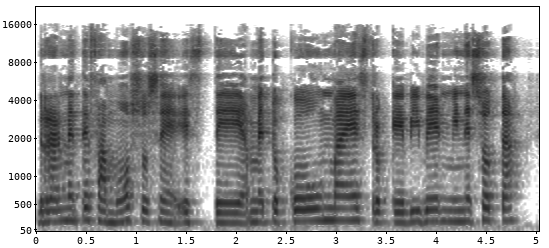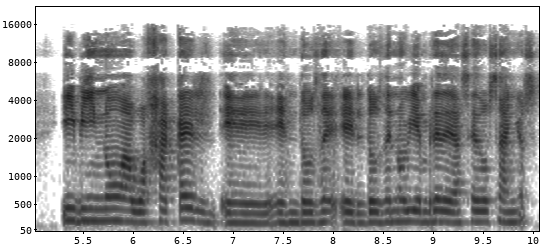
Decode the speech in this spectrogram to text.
realmente famosos. Eh, este, me tocó un maestro que vive en Minnesota y vino a Oaxaca el, eh, en de, el 2 de noviembre de hace dos años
